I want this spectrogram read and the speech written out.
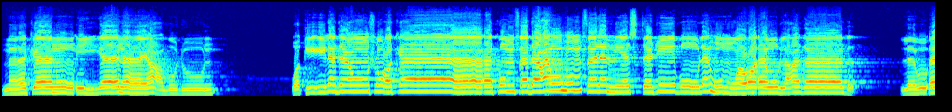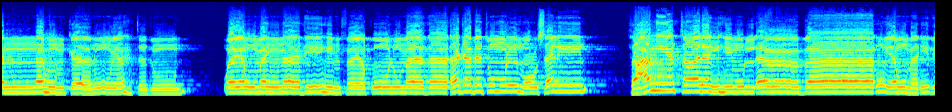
ما كانوا إيانا يعبدون. وقيل ادعوا شركاءكم فدعوهم فلم يستجيبوا لهم ورأوا العذاب. لو أنهم كانوا يهتدون. ويوم يناديهم فيقول ماذا أجبتم المرسلين فعميت عليهم الأنباء يومئذ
